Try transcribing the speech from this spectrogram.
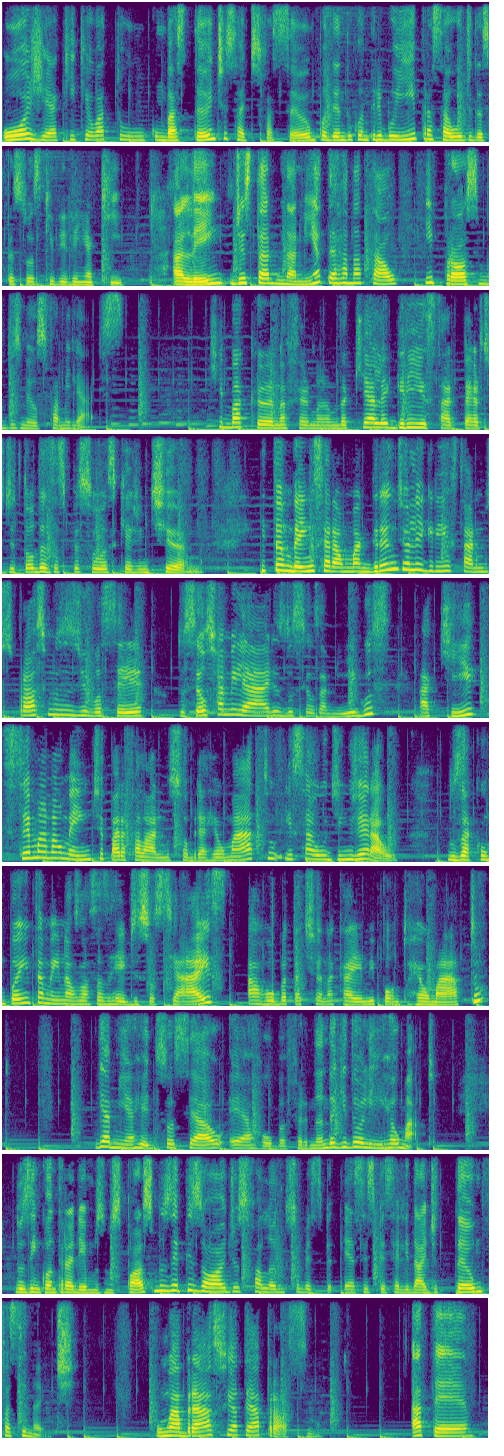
Hoje é aqui que eu atuo com bastante satisfação, podendo contribuir para a saúde das pessoas que vivem aqui, além de estar na minha terra natal e próximo dos meus familiares. Que bacana, Fernanda. Que alegria estar perto de todas as pessoas que a gente ama. E também será uma grande alegria estarmos próximos de você, dos seus familiares, dos seus amigos, aqui semanalmente para falarmos sobre a reumato e saúde em geral. Nos acompanhe também nas nossas redes sociais, tatianakm.reumato. E a minha rede social é arroba Fernanda Guidolin Reumato. Nos encontraremos nos próximos episódios falando sobre essa especialidade tão fascinante. Um abraço e até a próxima. Até!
